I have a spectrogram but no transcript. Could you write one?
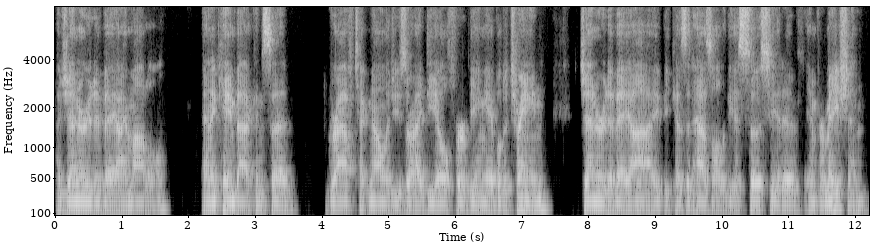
a generative AI model? And it came back and said, graph technologies are ideal for being able to train generative AI because it has all of the associative information,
